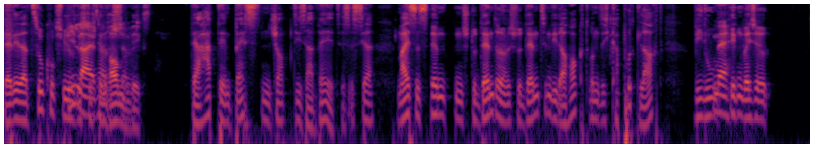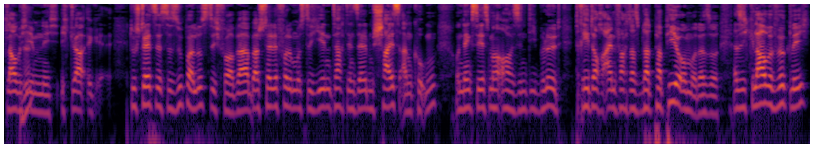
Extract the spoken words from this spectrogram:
der dir dazu guckt, wie du dich durch den Raum bestimmt. bewegst. Der hat den besten Job dieser Welt. Es ist ja meistens irgendein Student oder eine Studentin, die da hockt und sich kaputt lacht, wie du Nee. irgendwelche Glaube ich eben nicht. Ich glaube, du stellst dir das so super lustig vor. Bla, bla, stell dir vor, du musst dir jeden Tag denselben Scheiß angucken und denkst dir jetzt mal, oh, sind die blöd. Dreh doch einfach das Blatt Papier um oder so. Also ich glaube wirklich,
